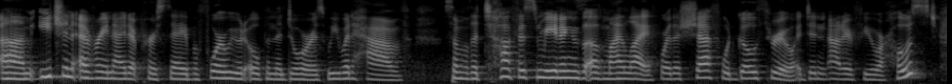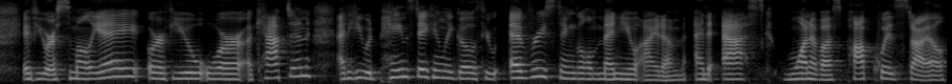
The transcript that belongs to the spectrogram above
Um, each and every night at Per Se, before we would open the doors, we would have some of the toughest meetings of my life where the chef would go through it didn't matter if you were a host if you were a sommelier or if you were a captain and he would painstakingly go through every single menu item and ask one of us pop quiz style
